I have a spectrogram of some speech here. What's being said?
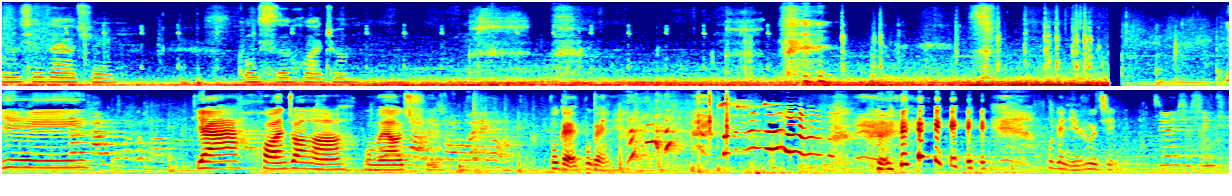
我们现在要去公司化妆。耶呀！化完妆了，我们要去。不给，不给你。不给你入境。今天是星期，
